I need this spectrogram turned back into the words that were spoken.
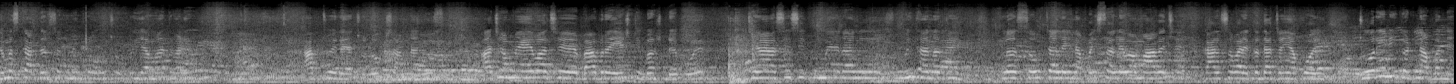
નમસ્કાર, દર્શક મિત્રો, હું છું પ્રિયા માધવાણી. આપ જોઈ રહ્યા છો લોકસામના ન્યૂઝ. આજે અમે આવ્યા છે બાબરા એસટી બસ ડેપોએ, જ્યાં સીસી કેમેરાની સુવિધા નથી, પ્લસ શૌચાલયના પૈસા લેવામાં આવે છે. કાલ સવારે કદાચ અહીંયા કોઈ ચોરીની ઘટના બને.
